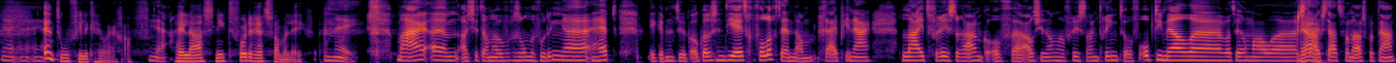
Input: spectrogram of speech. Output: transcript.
Ja, ja, ja. En toen viel ik heel erg af. Ja. Helaas niet voor de rest van mijn leven. Nee. Maar um, als je het dan over gezonde voeding uh, hebt. Ik heb natuurlijk ook wel eens een dieet gevolgd. En dan grijp je naar light frisdrank. Of uh, als je dan een frisdrank drinkt. Of optimal uh, wat helemaal stijf staat van de aspartaan.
